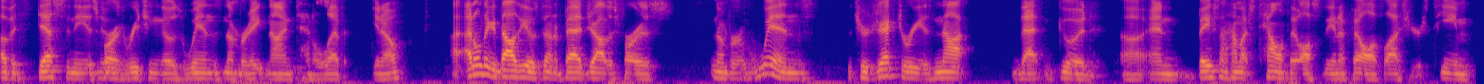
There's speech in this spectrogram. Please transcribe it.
of its destiny as far as reaching those wins numbered 8, 9, 10, 11. You know, I, I don't think Addazio has done a bad job as far as number of wins, the trajectory is not that good. Uh, and based on how much talent they lost to the NFL off last year's team,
